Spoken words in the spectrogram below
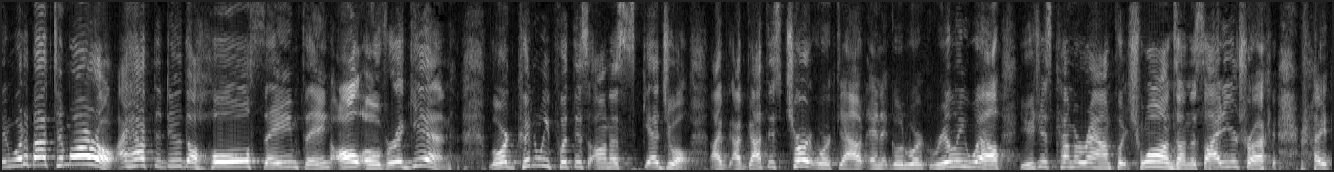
then what about tomorrow? I have to do the whole same thing all over again. Lord, couldn't we put this on a schedule? I've, I've got this chart worked out and it would work really well. You just come around, put Schwan's on the side of your truck, right?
